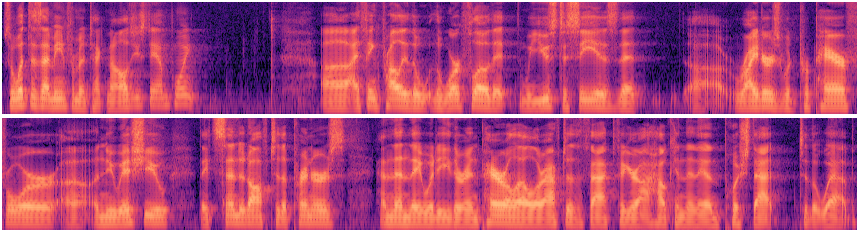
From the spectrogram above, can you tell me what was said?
So what does that mean from a technology standpoint? Uh, I think probably the the workflow that we used to see is that uh, writers would prepare for uh, a new issue they'd send it off to the printers and then they would either in parallel or after the fact figure out how can they then push that to the web.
